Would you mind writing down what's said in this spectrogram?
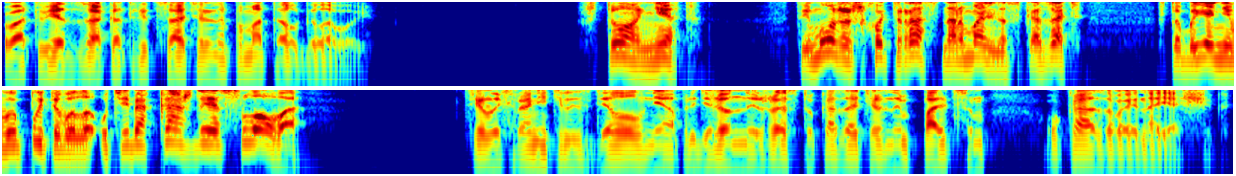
В ответ Зак отрицательно помотал головой. — Что нет? Ты можешь хоть раз нормально сказать, чтобы я не выпытывала у тебя каждое слово? Телохранитель сделал неопределенный жест указательным пальцем, указывая на ящик.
